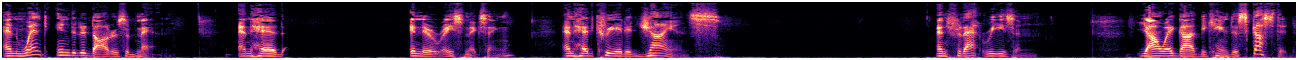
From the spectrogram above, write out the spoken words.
and went into the daughters of men and had, in their race mixing, and had created giants. And for that reason, Yahweh God became disgusted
